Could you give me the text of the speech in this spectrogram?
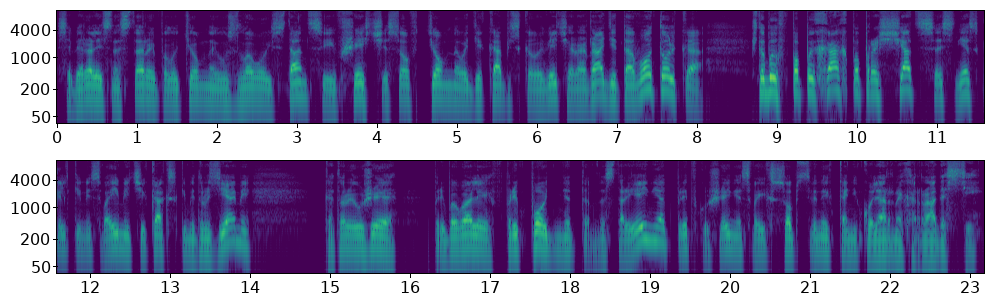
собирались на старой полутемной узловой станции в шесть часов темного декабрьского вечера ради того только, чтобы в попыхах попрощаться с несколькими своими чикагскими друзьями, которые уже пребывали в приподнятом настроении от предвкушения своих собственных каникулярных радостей.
